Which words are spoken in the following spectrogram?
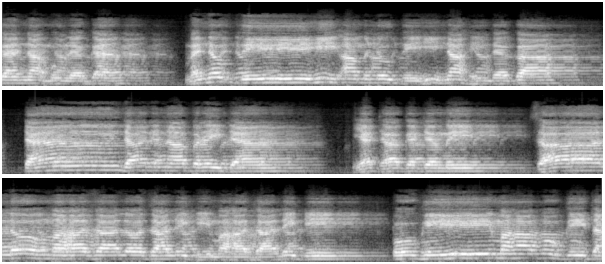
ကနာမူလကံမနုဿေဟိအမနုဿေဟိနဟိန္တကာ တံဒါရဏပရိဒံယထာကတမိဇာလောမဟာဇာလောဇာလိတိမဟာဇာလိတိပုဂ္ဂေမဟာပုဂ္ဂေတံ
